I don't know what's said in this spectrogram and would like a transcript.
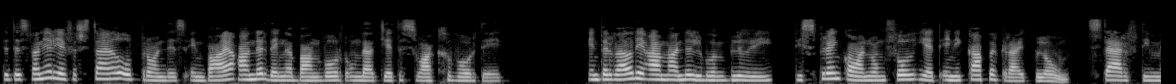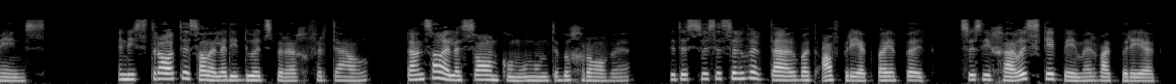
Dit is wanneer jy verstijl opbrand is en baie ander dingen bang wordt omdat je te zwak geworden het. En terwijl die amandelboom bloei, die springkaan om vol eet en die kapperkruid blom, sterft die mens. In die straten zal hulle die doodsbrug vertel, dan zal hulle saamkom om om te begraven. Dit is soos een silvertuil wat afbreek bij een put, soos die gouden skepemmer wat breek,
